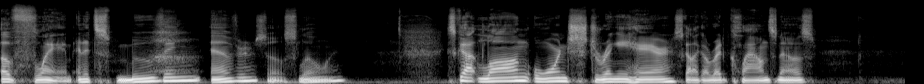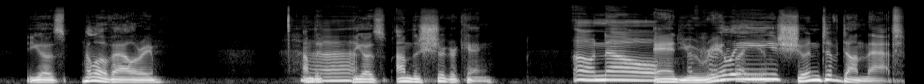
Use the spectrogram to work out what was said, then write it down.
of flame, and it's moving ever so slowly. He's got long orange stringy hair. He's got like a red clown's nose. He goes, "Hello, Valerie." I'm the, he goes, "I'm the Sugar King." Oh no. and you I've heard about really you. shouldn't have done that.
